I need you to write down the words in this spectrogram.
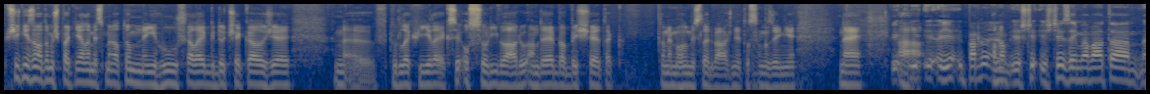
všichni jsou na tom špatně, ale my jsme na tom nejhůř, ale kdo čekal, že v tuhle chvíli, jak si osolí vládu Andreje Babiše, tak to nemohl myslet vážně, to samozřejmě ne. A, je, pardon, ano. ještě, ještě zajímavá ta, eh,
